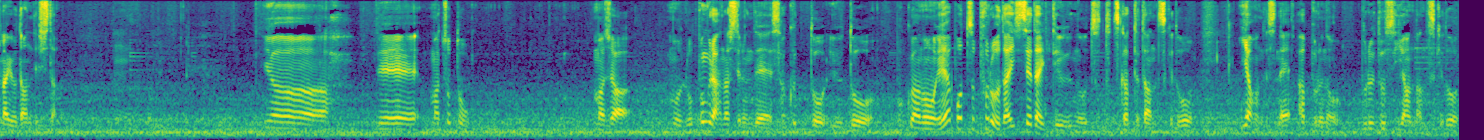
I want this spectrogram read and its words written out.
まあ余談でした。やで、まあ、ちょっと、まあ、じゃあ、もう6分ぐらい話してるんで、サクッと言うと、僕あの AirPods Pro 第1世代っていうのをずっと使ってたんですけど、イヤホンですね、Apple の Bluetooth イヤホンなんですけど、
